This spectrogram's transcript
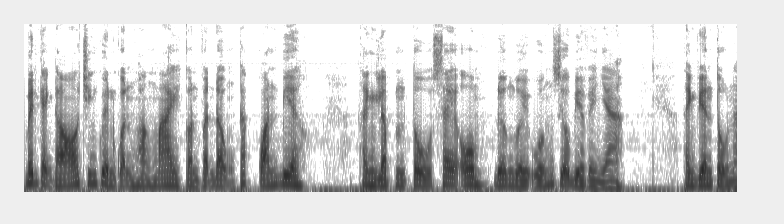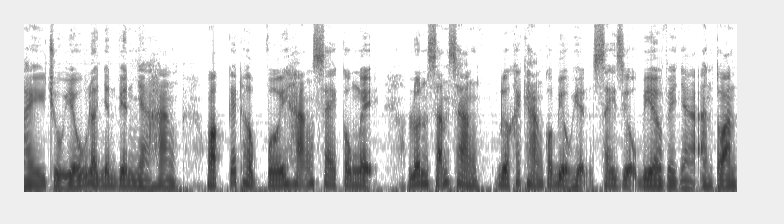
Bên cạnh đó, chính quyền quận Hoàng Mai còn vận động các quán bia thành lập tổ xe ôm đưa người uống rượu bia về nhà. Thành viên tổ này chủ yếu là nhân viên nhà hàng hoặc kết hợp với hãng xe công nghệ, luôn sẵn sàng đưa khách hàng có biểu hiện say rượu bia về nhà an toàn.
